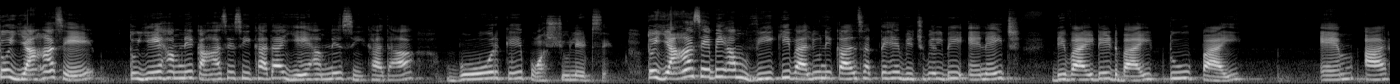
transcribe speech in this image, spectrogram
तो यहाँ से तो ये हमने कहाँ से सीखा था? ये हमने सीखा था बोर के पॉस्चुलेट से। तो यहाँ से भी हम v की वैल्यू निकाल सकते हैं which will be n h divided by two pi m r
